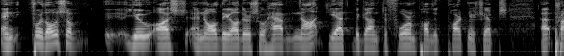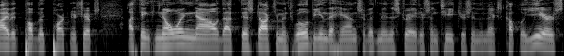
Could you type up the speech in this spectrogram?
And for those of you, us, and all the others who have not yet begun to form public partnerships, uh, private-public partnerships. I think knowing now that this document will be in the hands of administrators and teachers in the next couple of years,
